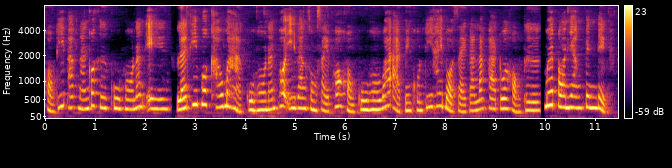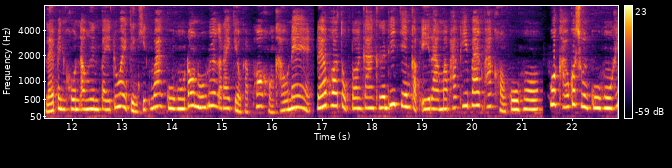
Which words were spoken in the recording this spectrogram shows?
ของที่พักนั้นก็คือกูโฮนั่นเอง และที่พวกเขามาหากูโฮนั้นเพราะอีรังสงสัยพ่อของกูโฮว่าอาจเป็นคนที่ให้เบาะแสการลักพาตัวของเธอ เมื่อตอนยังเป็นเด็ก และเป็นคนเอาเงินไปด้วยจึงคิดว่ากูโฮต้องรู้เรื่องอะไรเกี่ยวกับพ่อของเขาแน่ แล้วพอตกตอนกลางคืนที่เจมกับอีรังมาพักที่บ้านพักของกูโฮ วกเขาก็ชวนกูโฮให้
